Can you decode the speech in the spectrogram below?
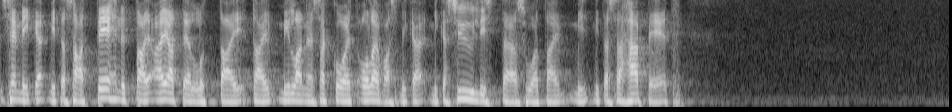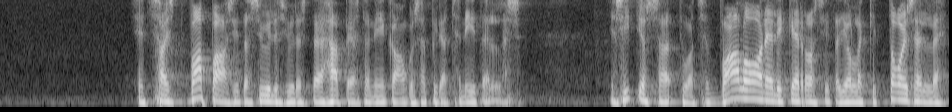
se, mikä, mitä sä oot tehnyt tai ajatellut tai, tai millainen sä koet olevas, mikä, mikä syyllistää sua tai mi, mitä sä häpeet, että saisit vapaa siitä syyllisyydestä ja häpeästä niin kauan, kun sä pidät sen itsellesi. Ja sitten jos sä tuot sen valoon, eli kerrot siitä jollekin toiselle,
